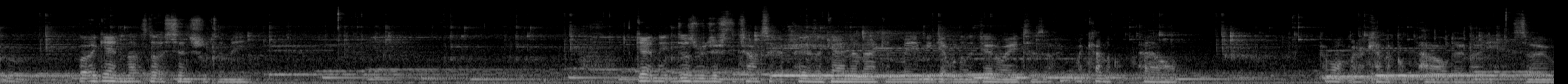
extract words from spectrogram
Hmm. But again, that's not essential to me. Getting it does reduce the chance it appears again and I can maybe get one of the generators. I think mechanical power. Come on, mechanical power, don't I? So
